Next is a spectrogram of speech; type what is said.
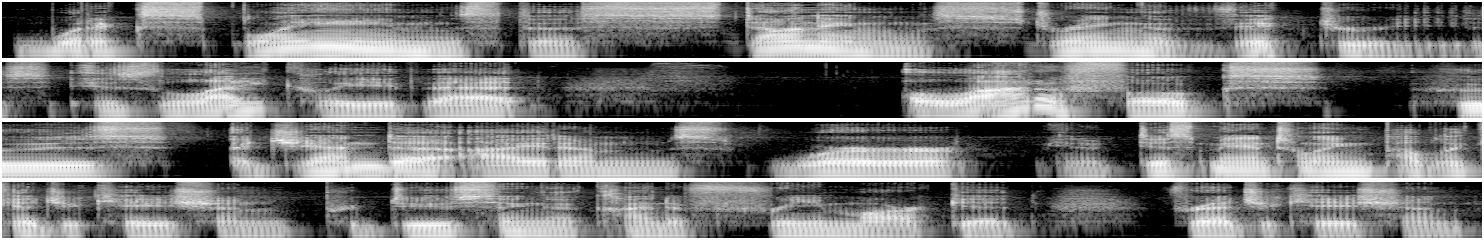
what explains the stunning string of victories is likely that a lot of folks whose agenda items were you know, dismantling public education, producing a kind of free market for education,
